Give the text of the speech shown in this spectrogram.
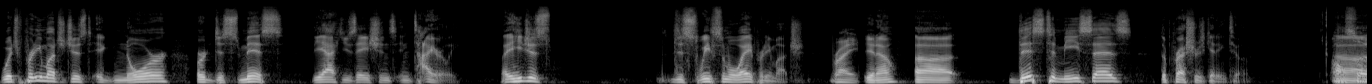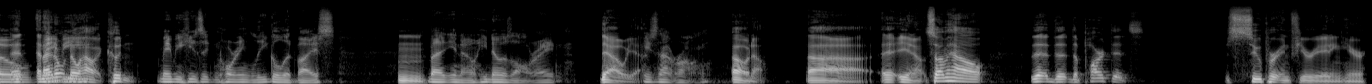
which pretty much just ignore or dismiss the accusations entirely. Like he just just sweeps them away pretty much. Right. You know, uh, this to me says the pressure's getting to him. Uh, Also, and, and I don't know how it couldn't. Maybe he's ignoring legal advice, Hmm. but you know he knows all right. Oh yeah. He's not wrong. Oh no. Uh, you know, somehow the, the the part that's super infuriating here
